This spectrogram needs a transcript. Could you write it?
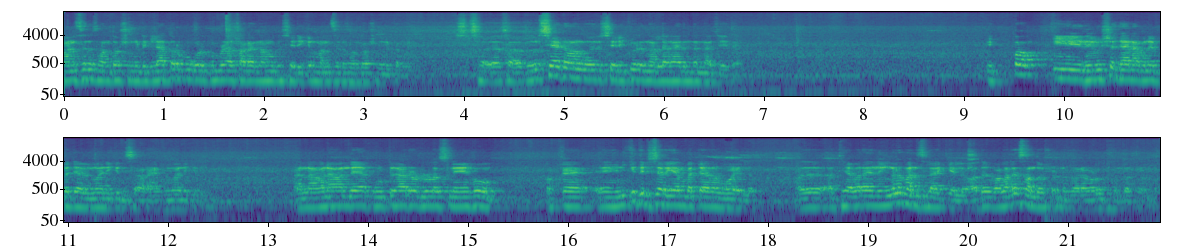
മനസ്സിന് സന്തോഷം കിട്ടും ഇല്ലാത്തവർക്ക് കൊടുക്കുമ്പോഴാണ് സാറേ നമുക്ക് ശരിക്കും മനസ്സിന് സന്തോഷം കിട്ടുന്നത്. തീർച്ചയായിട്ടും ഒരു ശരിക്കും ഒരു നല്ല കാര്യം തന്നെ ചെയ്തത് ഇപ്പം ഈ നിമിഷം ഞാൻ അവനെ പറ്റി അഭിമാനിക്കുന്നു സാറേ അഭിമാനിക്കുന്നു. കാരണം അവൻ അവന്റെ കൂട്ടുകാരോടുള്ള സ്നേഹവും ഒക്കെ എനിക്ക് തിരിച്ചറിയാൻ പറ്റാതെ പോയല്ലോ. അത് അധ്യാപകരെ നിങ്ങൾ മനസ്സിലാക്കിയല്ലോ. അത് വളരെ സന്തോഷമുണ്ട് സാറേ വളരെ സന്തോഷമുണ്ട്.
